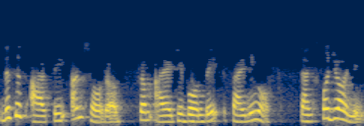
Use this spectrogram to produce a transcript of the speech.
This is Aarti and Saurabh from IIT Bombay signing off. Thanks for joining.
